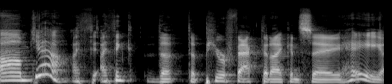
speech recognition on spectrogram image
Um, yeah, I, th- I think the the pure fact that I can say, hey,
